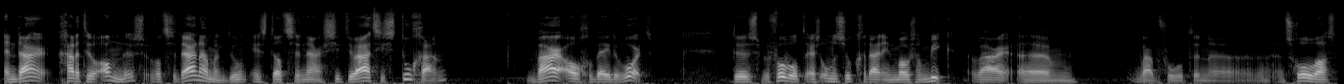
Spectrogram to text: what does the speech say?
En daar gaat het heel anders. Wat ze daar namelijk doen, is dat ze naar situaties toe gaan waar al gebeden wordt. Dus bijvoorbeeld, er is onderzoek gedaan in Mozambique, waar, waar bijvoorbeeld een, uh, een, school was,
